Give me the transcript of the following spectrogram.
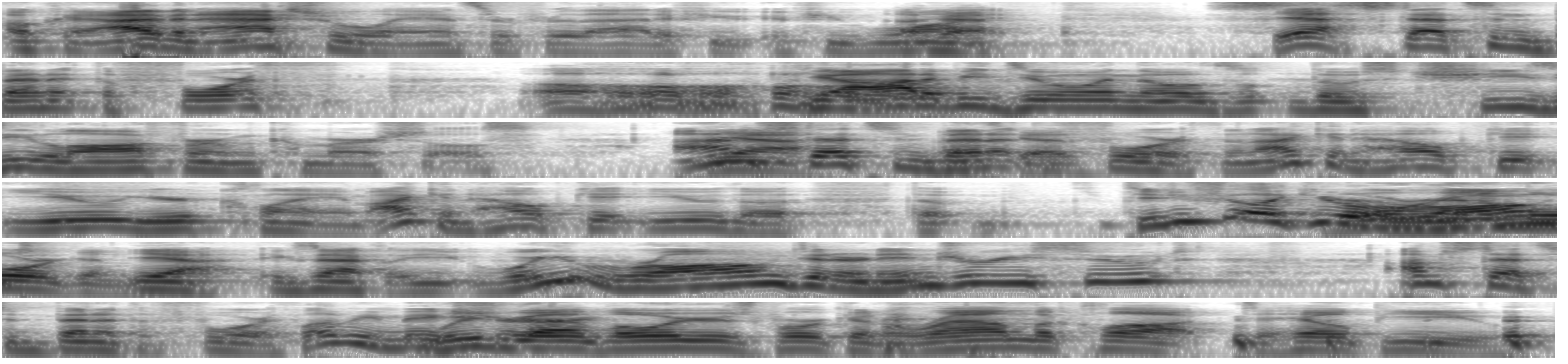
Okay, I have an actual answer for that if you if you want Okay. it. S- Yeah. Stetson Bennett the fourth. Oh, Gotta be doing those those cheesy law firm commercials. I'm Yeah, Stetson Bennett the fourth, and I can help get you your claim. I can help get you the the. Did you feel like you were Morgan wronged? Morgan. Yeah, exactly. Were you wronged in an injury suit? I'm Stetson Bennett the fourth. Let me make sure. we've got lawyers working around the clock to help you.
